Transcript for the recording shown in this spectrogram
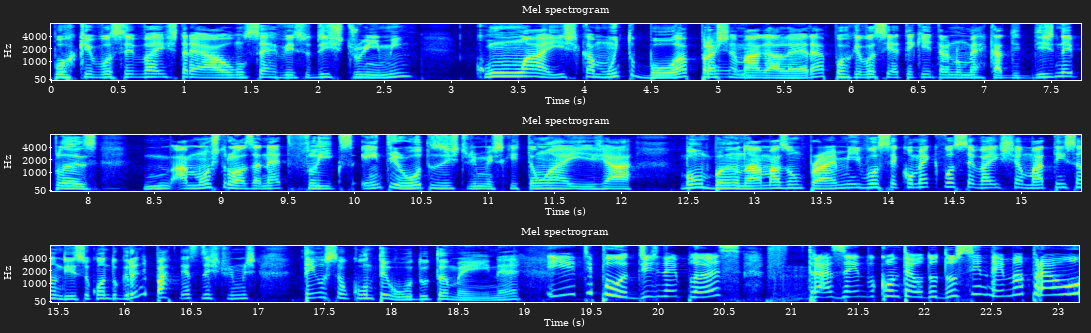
Porque você vai estrear um serviço de streaming com uma isca muito boa pra É. chamar a galera, porque você ia ter que entrar no mercado de Disney Plus, a monstruosa Netflix, entre outros streamers que estão aí já bombando, a Amazon Prime, e você como é que você vai chamar a atenção disso quando grande parte desses streamers tem o seu conteúdo também, né? E, tipo, Disney Plus trazendo conteúdo do cinema para o,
